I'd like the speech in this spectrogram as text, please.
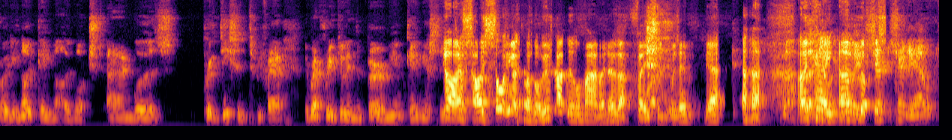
Friday night game that I watched and was pretty decent, to be fair. The referee doing the Birmingham game yesterday. No, I, I saw him. I thought, who's that little man? I know that face, and it was him. Yeah. but, but okay. No, no, um, look, it certainly helped.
